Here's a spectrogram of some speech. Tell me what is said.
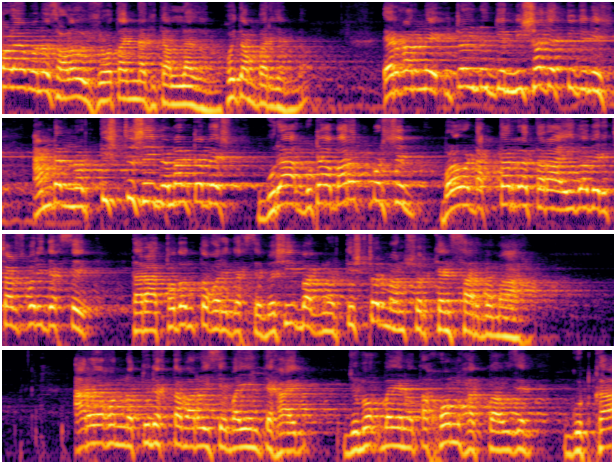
বাড়ায় মনে ছাড়া হয়েছে ও তাই না কিতা আল্লাহ জান হইতাম পারি না। এর কারণে এটাই গিয়ে নিশা জাতীয় জিনিস আমরা নর্থ ইস্টে সেই বেমারটা বেশ গুড়া, গোটা ভারতবর্ষে বড় বড় ডাক্তাররা তারা এইভাবে রিচার্জ করে দেখছে, তারা তদন্ত করে দেখছে, বেশিরভাগ নর্থ ইস্টের মানুষের ক্যান্সার বেমার আরও এখন নতুন একটা বার হয়েছে বাইনতে খাই যুবক বাইন ওটা কম খাক্কা হয়েছে গুটখা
